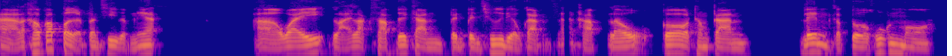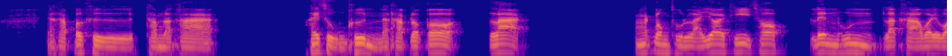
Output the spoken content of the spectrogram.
อ่า แล้วเขาก็เปิดบัญชีแบบเนี้ยอ่า ไว้หลายหลักทรัพย์ด้วยกันเป็นเป็นชื่อเดียวกันนะครับ แล้วก็ทำการเล่นกับตัวหุ้นมอนะครับ ก็คือทำราคาให้สูงขึ้นนะครับ แล้วก็ลากนักลงทุนรายย่อยที่ชอบเล่นหุ้นราคาไว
